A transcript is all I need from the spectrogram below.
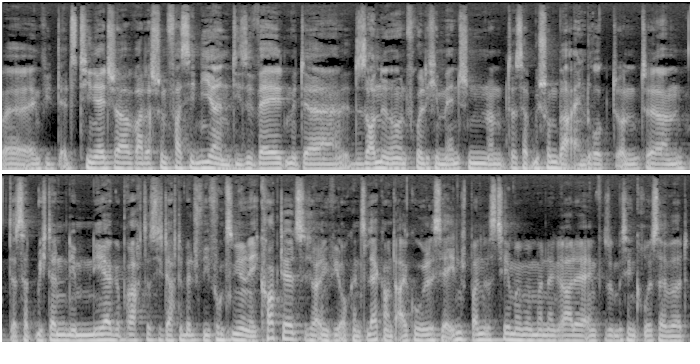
äh, irgendwie als Teenager war das schon faszinierend, diese Welt mit der Sonne und fröhlichen Menschen und das hat mich schon beeindruckt und ähm, das hat mich dann dem näher gebracht, dass ich dachte, Mensch, wie funktionieren eigentlich Cocktails? Ist ja irgendwie auch ganz lecker und Alkohol ist ja eh ein spannendes Thema, wenn man da gerade irgendwie so ein bisschen größer wird.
